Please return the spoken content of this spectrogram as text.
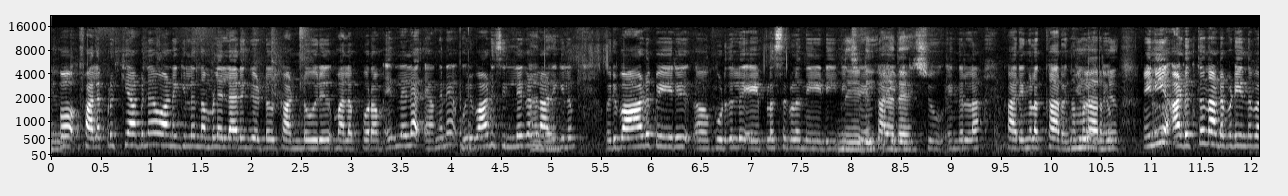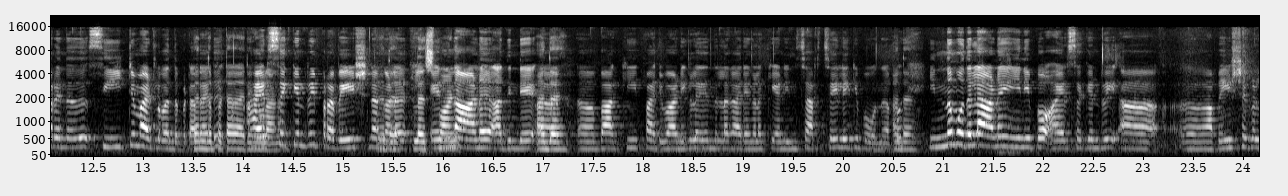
ഇപ്പോൾ ഫലപ്രഖ്യാപനമാണെങ്കിലും നമ്മൾ എല്ലാവരും കേട്ടു. കണ്ണൂർ മലപ്പുറം എല്ലാ അങ്ങനെ ഒരുപാട് ജില്ലകളിലാണെങ്കിലും ഒരുപാട് പേര് കൂടുതൽ എ പ്ലസുകൾ നേടി കൈവരിച്ചു എന്നുള്ള കാര്യങ്ങളൊക്കെ അറിഞ്ഞു. ഇനി അടുത്ത നടപടി എന്ന് പറയുന്നത് സീറ്റുമായിട്ടുള്ള ബന്ധപ്പെട്ട അതായത് ഹയർ സെക്കൻഡറി പ്രവേശനങ്ങൾ എന്നാണ് അതിന്റെ ബാക്കി പരിപാടികൾ എന്നുള്ള കാര്യങ്ങളൊക്കെയാണ് ഇനി ചർച്ചയിലേക്ക് പോകുന്നത്. അപ്പൊ ഇന്ന് മുതലാണ് ഇനിയിപ്പോ ഹയർ സെക്കൻഡറി അപേക്ഷകൾ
